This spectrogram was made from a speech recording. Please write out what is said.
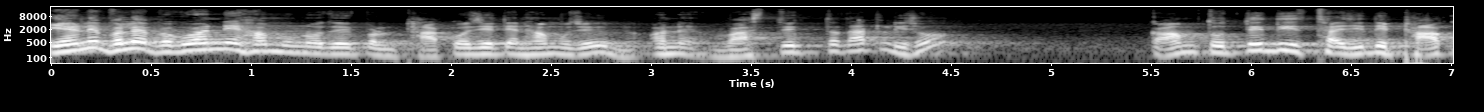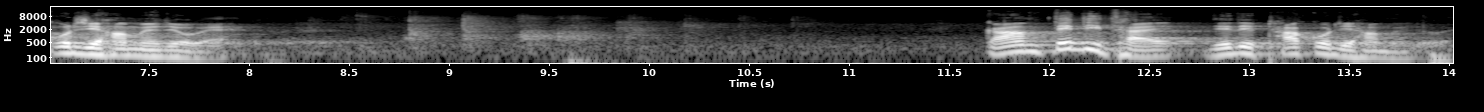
એને ભલે ભગવાનને સામું ન જોયું, પણ ઠાકોરજી તેને સામું જોયું ને, અને વાસ્તવિકતા આટલી છો? કામ તો તે જ થાય જેથી ઠાકોરજી સામે જોવે. કામ તેથી થાય જેથી ઠાકોરજી સામે જોવે.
